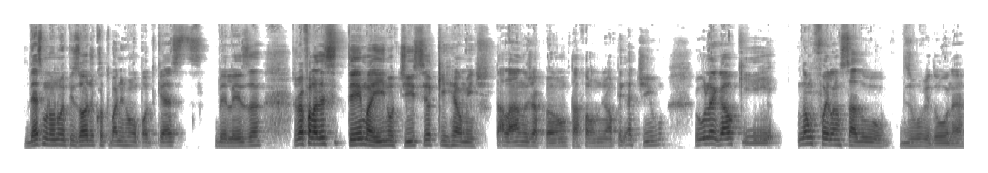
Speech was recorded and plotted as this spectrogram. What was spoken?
19 episódio Kotoba Nihongo Podcast beleza? A gente vai falar desse tema aí, notícia que realmente está lá no Japão, está falando de um aplicativo. O legal é que não foi lançado desenvolvedor, né?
